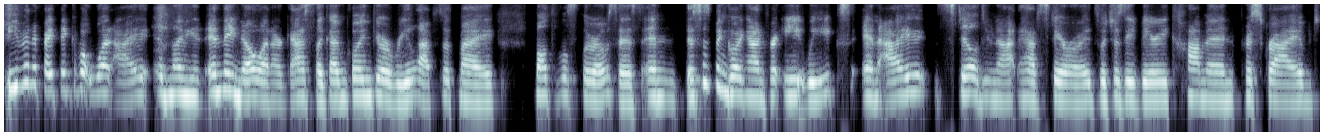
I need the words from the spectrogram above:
even if I think about what I and I mean, and they know on our guests, like I'm going through a relapse with my multiple sclerosis, and this has been going on for eight weeks, and I still do not have steroids, which is a very common prescribed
